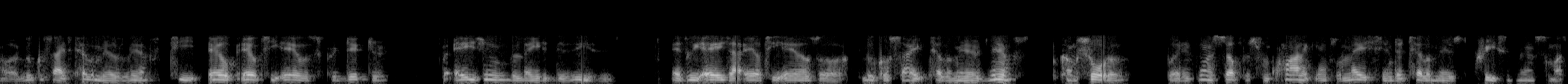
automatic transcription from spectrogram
uh, telomere length, LTL is a predictor for aging-related diseases. As we age, our LTLs, or leukocyte telomere lengths, become shorter but if one suffers from chronic inflammation, the telomeres decrease and so much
